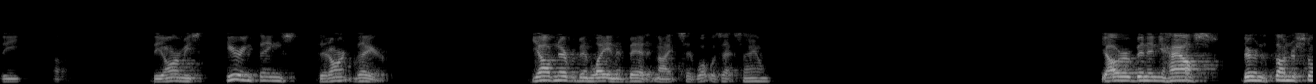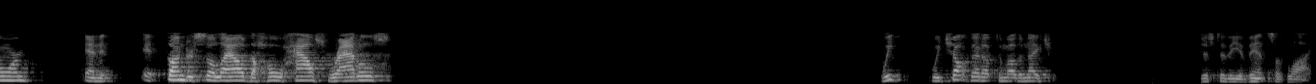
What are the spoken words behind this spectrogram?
the, uh, the armies hearing things that aren't there. Y'all have never been laying in bed at night and said, what was that sound? Y'all ever been in your house during the thunderstorm and it, it thunders so loud the whole house rattles? We, we chalk that up to Mother Nature, just to the events of life,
